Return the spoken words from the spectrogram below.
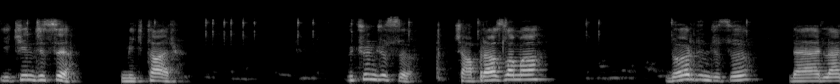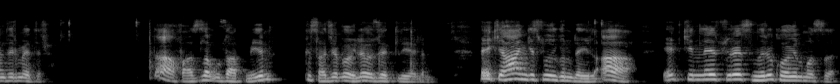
İkincisi miktar. Üçüncüsü çaprazlama. Dördüncüsü değerlendirmedir. Daha fazla uzatmayayım. Kısaca böyle özetleyelim. Peki hangisi uygun değil? A. Etkinliğe süre sınırı koyulması.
